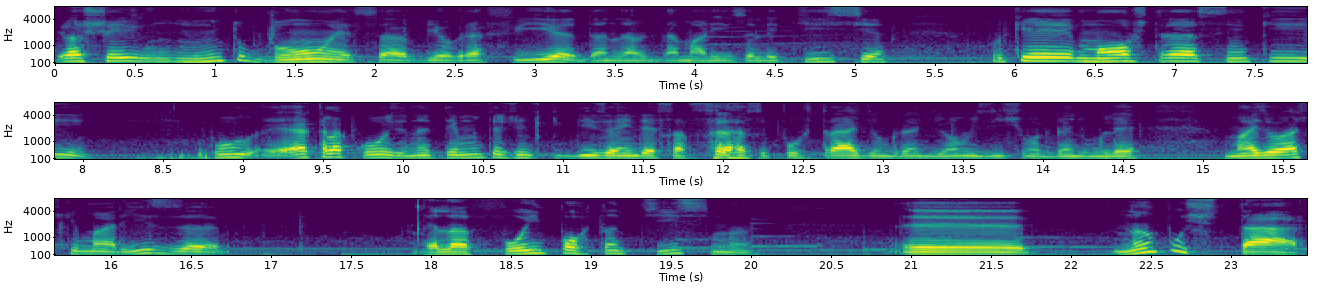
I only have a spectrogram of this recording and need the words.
Eu achei muito bom essa biografia da, da Marisa Letícia, porque mostra assim que por, é aquela coisa, né? Tem muita gente que diz ainda essa frase: por trás de um grande homem existe uma grande mulher. Mas eu acho que Marisa ela foi importantíssima, é, não por estar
